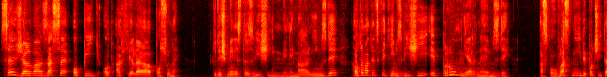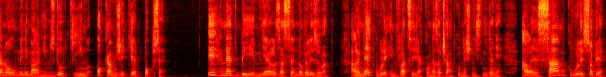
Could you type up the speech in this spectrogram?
se želva zase opíť od Achillea posune. Když ministr zvýší minimální mzdy, automaticky tím zvýší i průměrné mzdy a svou vlastní vypočítanou minimální mzdu tím okamžitě popře. I hned by ji měl zase novelizovat. Ale ne kvůli inflaci jako na začátku dnešní snídaně, ale sám kvůli sobě.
